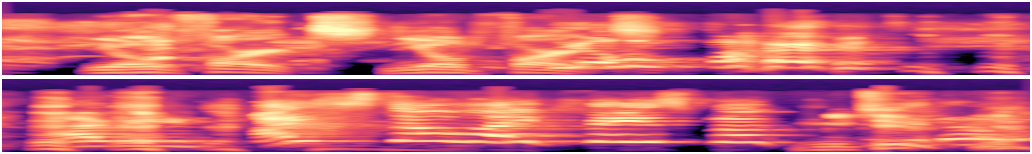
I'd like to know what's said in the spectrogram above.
the old farts, the old farts. the old farts. I mean, I still like Facebook. Me too. You know? yeah.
